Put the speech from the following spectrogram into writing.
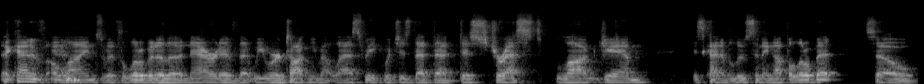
that kind of aligns with a little bit of the narrative that we were talking about last week, which is that that distressed log jam is kind of loosening up a little bit. So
